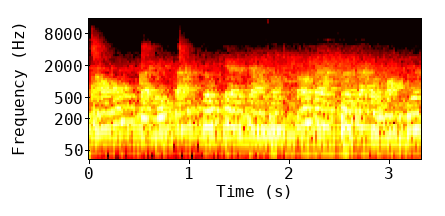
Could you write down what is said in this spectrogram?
Sáu bảy tám giống cha cha thôi. Nó ra cho cha một vòng chưa?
